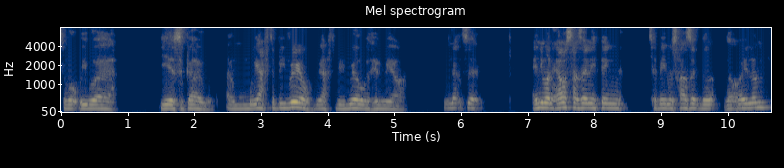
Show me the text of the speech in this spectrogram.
to what we were years ago. And we have to be real. We have to be real with who we are. And that's it. Anyone else has anything to be Hazak the, the Oilam?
